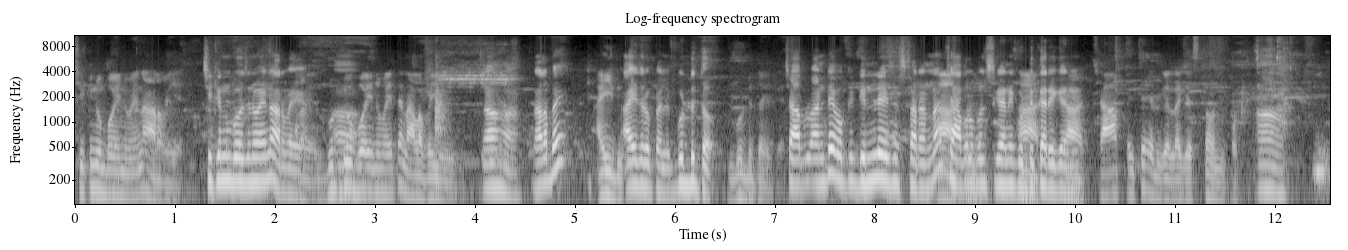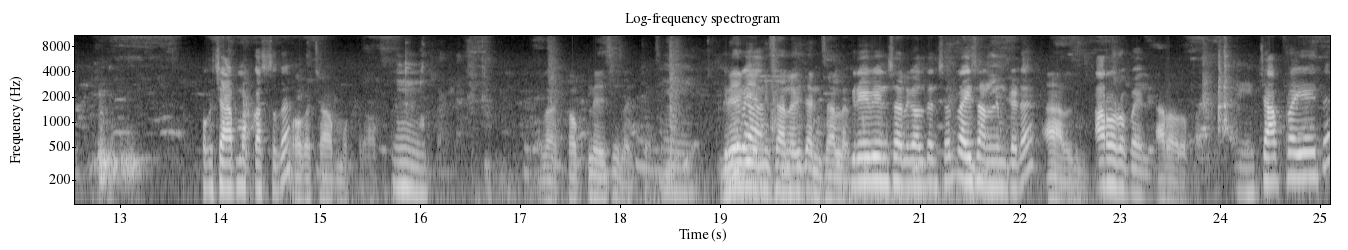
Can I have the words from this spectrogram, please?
చికెన్ భోజనం అయినా అరవై. చికెన్ భోజనం అయినా అరవై. గుడ్డు భోజనం అయితే నలభై నలభై? ఐదు. ఐదు రూపాయలు గుడ్డుతో. గుడ్డుతో అయితే. చేపలు అంటే ఒక గిన్నెలో వేసేస్తారన్న? చేపల పులుసు కానీ గుడ్డు కర్రీ కానీ? చేప అయితే ఇది ఇలాగేస్తూ ఉండిపోతుంది ఒక చేప మొక్క వస్తుందా? ఒక చేప ముక్క ఇలా కప్పులు వేసి ఇలా. గ్రేవీ ఎన్నిసార్లు అయితే అన్నిసార్లు గ్రేవీ ఎన్నిసార్లు కావాలితే సార్? రైస్ అన్లిమిటెడ్ అరవై రూపాయలు. అరవై రూపాయలు. చేప ఫ్రై అయితే?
